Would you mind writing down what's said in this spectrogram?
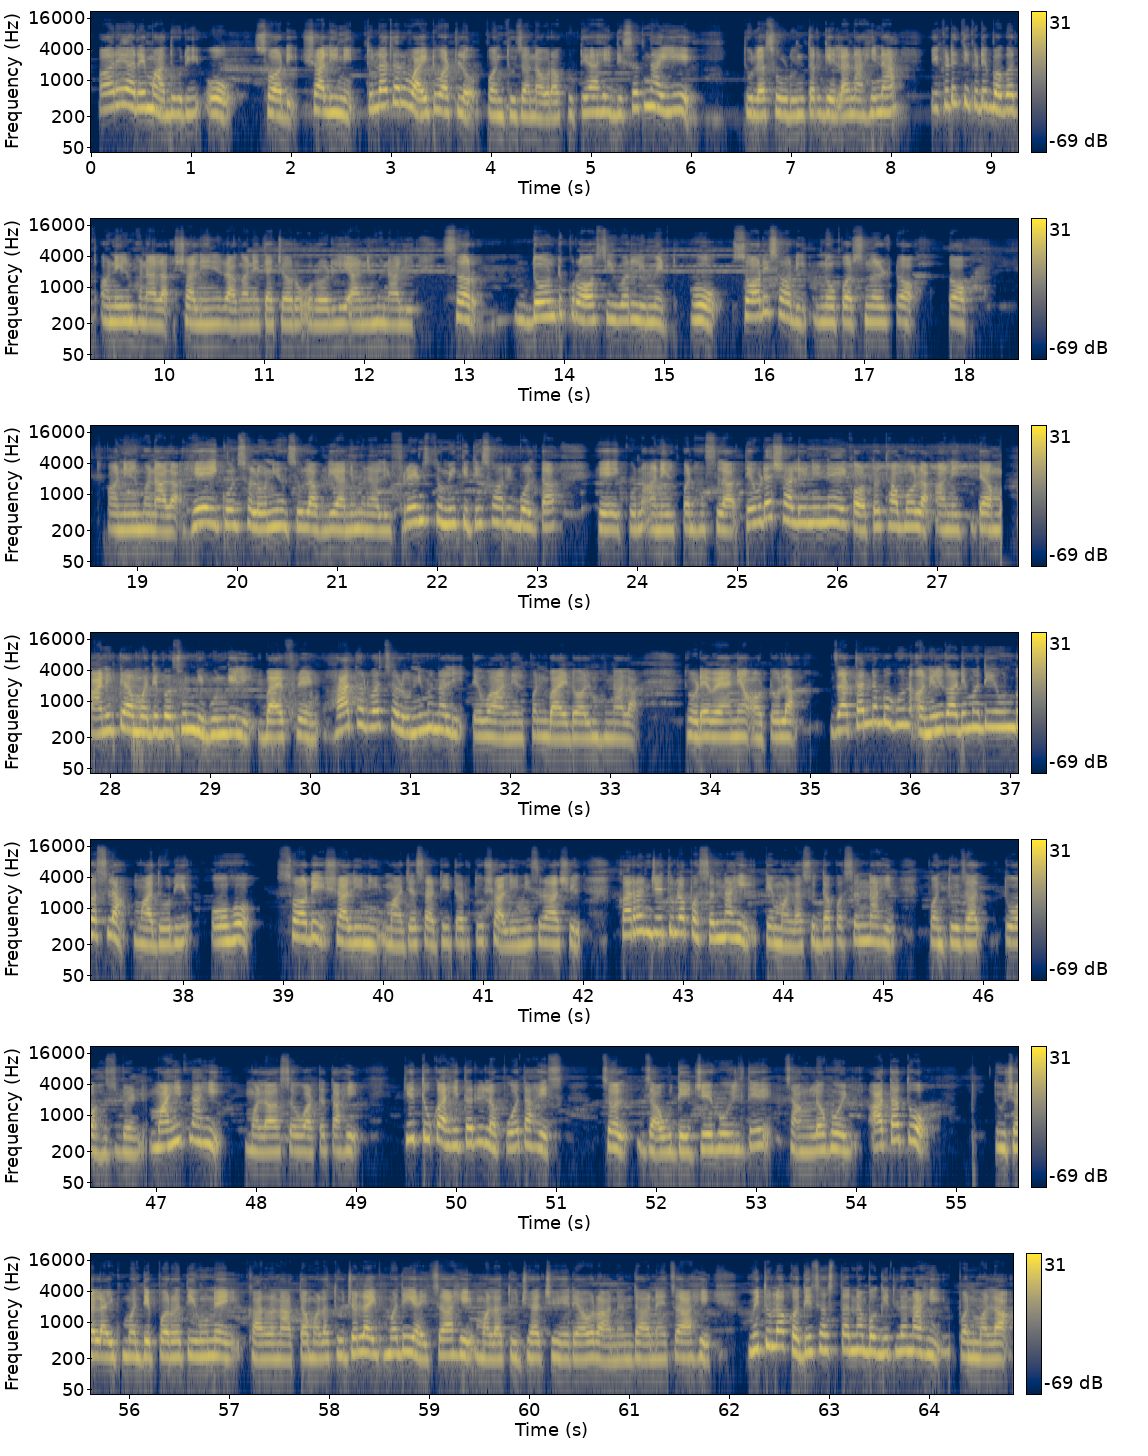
अरे अरे माधुरी. ओ सॉरी शालिनी तुला तर वाईट वाटलं पण तुझा नवरा कुठे आहे दिसत नाही आहे तुला सोडून तर गेला नाही ना? इकडे तिकडे बघत अनिल म्हणाला. शालिनी रागाने त्याच्यावर ओरडली आणि म्हणाली sir don't cross your limit हो sorry sorry no personal talk talk Anil म्हणाला हे ऐकून सलोनी हसू लागली आणि म्हणाली फ्रेंड्स तुम्ही किती सॉरी बोलता? हे ऐकून अनिल पण हसला. तेवढ्या शालिनीने एक ऑटो थांबवला आणि त्या आणि त्यामध्ये बसून निघून गेली. बाय फ्रेंड हात हलवत सलोनी म्हणाली तेव्हा अनिल पण बाय डॉल म्हणाला. थोड्या वेळाने ऑटोला जाताना बघून अनिल गाडीमध्ये येऊन बसला. माधुरी ओहो सॉरी शालिनी. माझ्यासाठी तर तू शालिनीच राहशील. कारण जे तुला पसंत नाही ते मलासुद्धा पसंत नाही. पण तुझा तो हस्बंड माहीत नाही मला असं वाटत आहे की तू काहीतरी लपवत आहेस. चल जाऊ दे. जे होईल ते चांगलं होईल. आता तो तुझ्या लाईफमध्ये परत येऊ नये. कारण आता मला तुझ्या लाईफमध्ये यायचं आहे. मला तुझ्या चेहऱ्यावर आनंद आणायचा आहे. मी तुला कधीच असताना बघितलं नाही. पण मला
